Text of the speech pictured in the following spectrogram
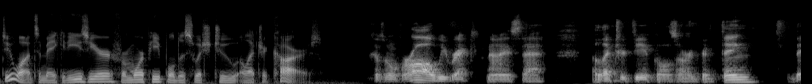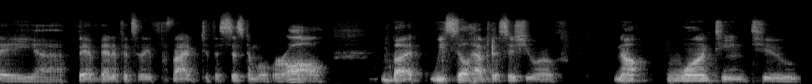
do want to make it easier for more people to switch to electric cars. Because overall, we recognize that electric vehicles are a good thing. They uh, they have benefits that they provide to the system overall, but we still have this issue of not wanting to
